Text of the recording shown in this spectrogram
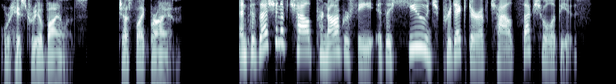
or history of violence, just like Brian. And possession of child pornography is a huge predictor of child sexual abuse.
